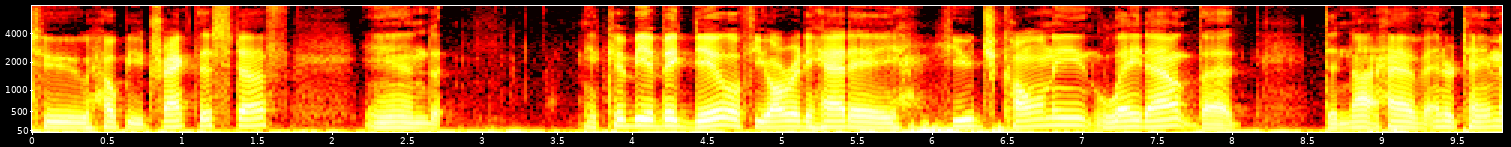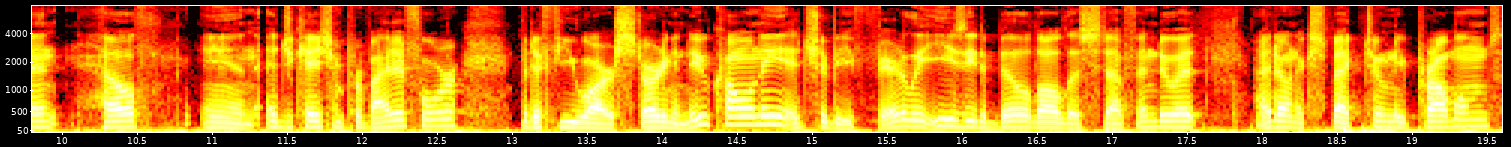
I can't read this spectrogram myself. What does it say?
to help you track this stuff, and it could be a big deal if you already had a huge colony laid out that did not have entertainment, health, and education provided for. But if you are starting a new colony, it should be fairly easy to build all this stuff into it. I don't expect too many problems.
